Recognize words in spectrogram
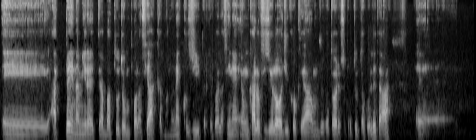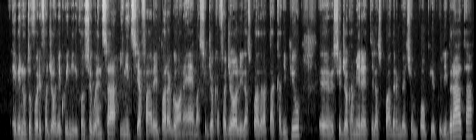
e appena Miretti ha battuto un po' la fiacca, ma non è così perché poi alla fine è un calo fisiologico che ha un giocatore soprattutto a quell'età, eh, è venuto fuori Fagioli e quindi di conseguenza inizia a fare il paragone, eh, ma se gioca Fagioli la squadra attacca di più, eh, se gioca Miretti la squadra invece è un po' più equilibrata,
